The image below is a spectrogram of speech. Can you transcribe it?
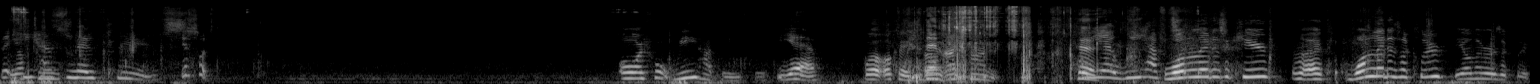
But You he to has no clues. Yes, I... Oh, I thought we had to leave clues. Yeah. Well, okay. Then I can't. Oh, yeah, we have to. One lid is a clue. Uh, one lid is a clue. The other is a clue.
